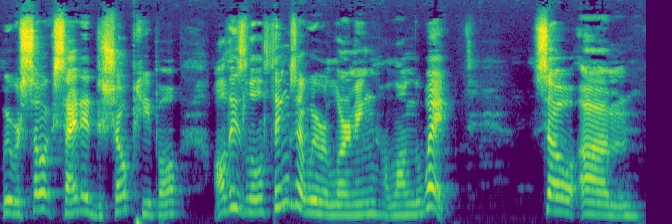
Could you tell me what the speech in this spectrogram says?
we were so excited to show people all these little things that we were learning along the way. So, um,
